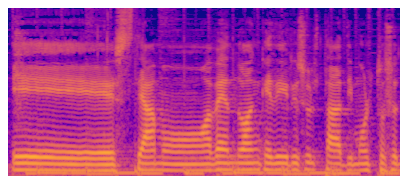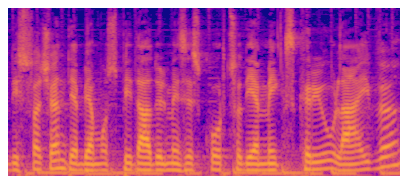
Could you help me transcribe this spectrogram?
e stiamo avendo anche dei risultati molto soddisfacenti. Abbiamo ospitato il mese scorso di MX Crew live,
